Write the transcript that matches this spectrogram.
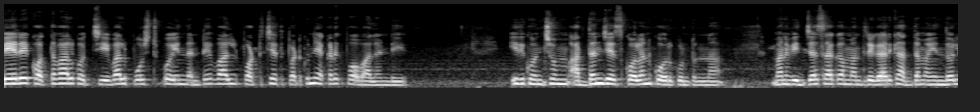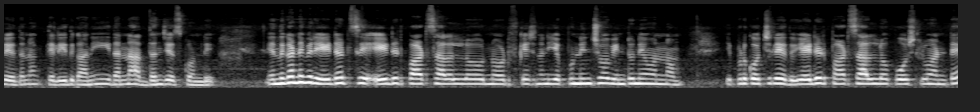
వేరే కొత్త వాళ్ళకి వచ్చి వాళ్ళు పోస్ట్ పోయిందంటే వాళ్ళు పొట్ట చేతి పట్టుకుని ఎక్కడికి పోవాలండి? ఇది కొంచెం అర్థం చేసుకోవాలని కోరుకుంటున్నా. మన విద్యాశాఖ మంత్రి గారికి అర్థమైందో లేదో నాకు తెలియదు కానీ ఇదన్నా అర్థం చేసుకోండి. ఎందుకంటే మీరు ఎయిడెడ్ ఎయిడెడ్ పాఠశాలల్లో నోటిఫికేషన్ అని ఎప్పటి నుంచో వింటూనే ఉన్నాం. ఇప్పటికి వచ్చి లేదు ఎయిడెడ్ పాఠశాలలో పోస్టులు అంటే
